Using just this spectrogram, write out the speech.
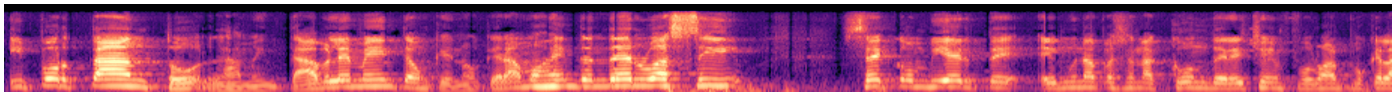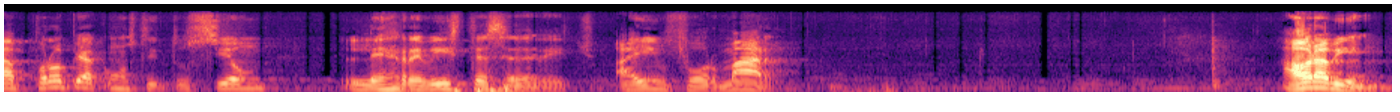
y por tanto, lamentablemente, aunque no queramos entenderlo así, se convierte en una persona con derecho a informar porque la propia Constitución le reviste ese derecho a informar. Ahora bien,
